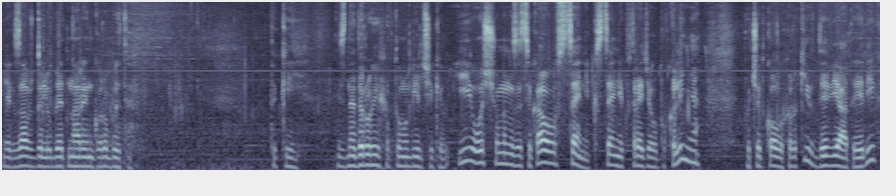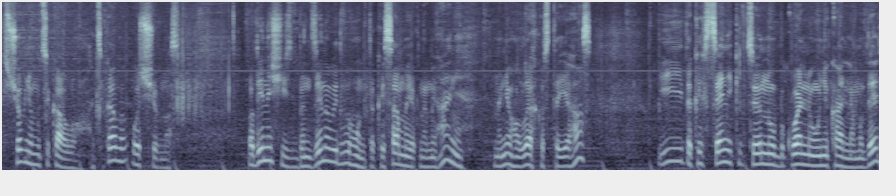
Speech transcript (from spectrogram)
як завжди люблять на ринку робити. Такий з недорогих автомобільчиків. І ось що мене зацікавив сценік. Сценік третього покоління початкових років, 9 рік. Що в ньому цікавого? А цікаве ось що в нас. 1,6 бензиновий двигун, такий самий, як на Мігані. На нього легко стає газ. І таких сценіків це ну, буквально унікальна модель,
